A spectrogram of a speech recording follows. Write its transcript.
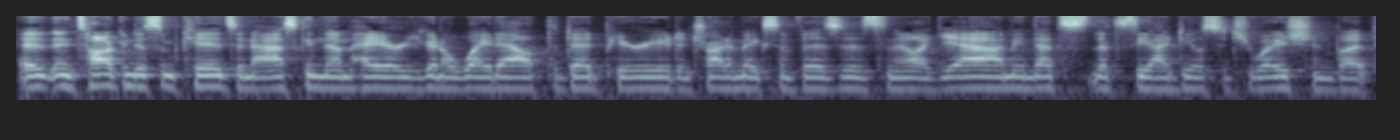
and, and talking to some kids and asking them, hey, are you going to wait out the dead period and try to make some visits? And they're like, yeah, I mean, that's that's the ideal situation, but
